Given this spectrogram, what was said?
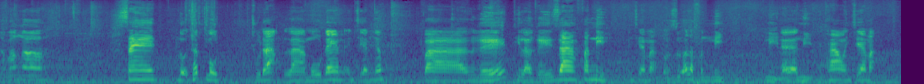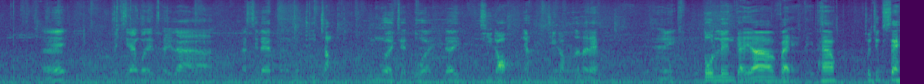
Dạ vâng, uh, xe nội thất màu chủ đạo là màu đen anh chị em nhé. Và ghế thì là ghế da phan nỉ chị em ạ. Ở giữa là phần nỉ. Nỉ này là nỉ thể thao anh chị em ạ. Đấy. Anh chị em có thể thấy là Mercedes rất chú trọng những người trẻ tuổi đây. Chỉ đỏ nhá. Chỉ đỏ rất là đẹp. Đấy. Tôn lên cái à, vẻ thể thao cho chiếc xe.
